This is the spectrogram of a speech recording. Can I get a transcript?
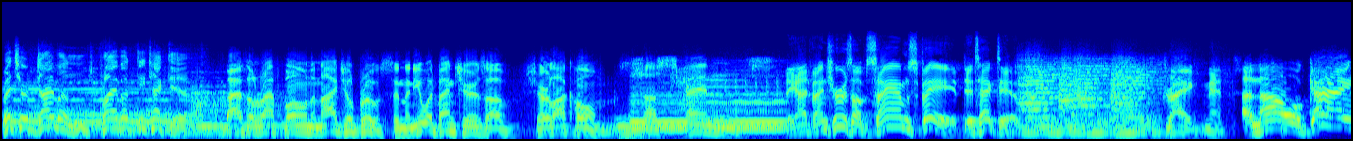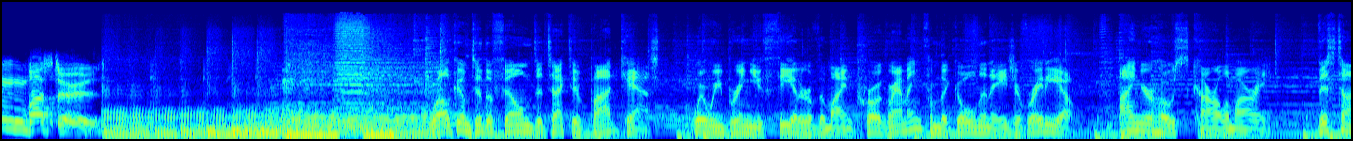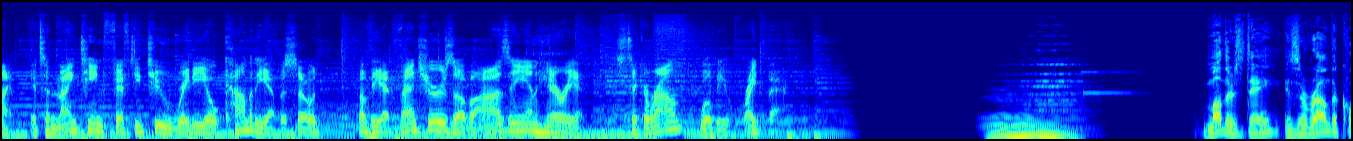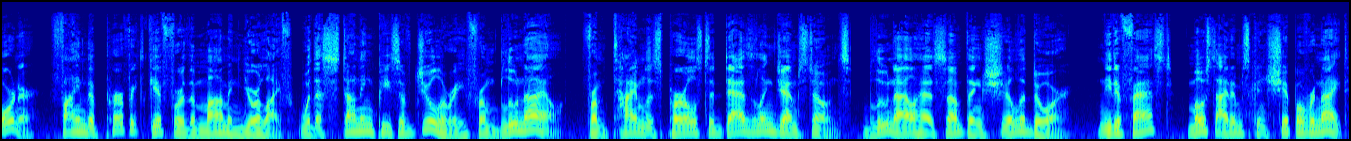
Richard Diamond, private detective. Basil Rathbone and Nigel Bruce in the new adventures of Sherlock Holmes. Suspense. The Adventures of Sam Spade, Detective. Dragnet. And now, Gangbusters. Welcome to the Film Detective Podcast, where we bring you theater of the mind programming from the golden age of radio. I'm your host, Carl Amari. This time, it's a 1952 radio comedy episode of The Adventures of Ozzie and Harriet. Stick around, we'll be right back. Mother's Day is around the corner. Find the perfect gift for the mom in your life with a stunning piece of jewelry from Blue Nile. From timeless pearls to dazzling gemstones, Blue Nile has something she'll adore. Need it fast? Most items can ship overnight.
